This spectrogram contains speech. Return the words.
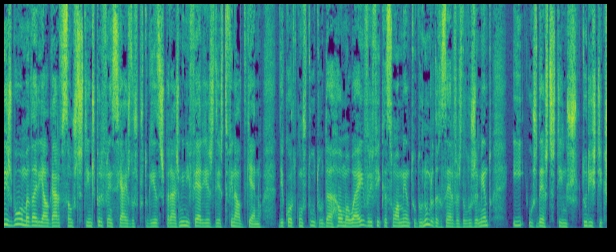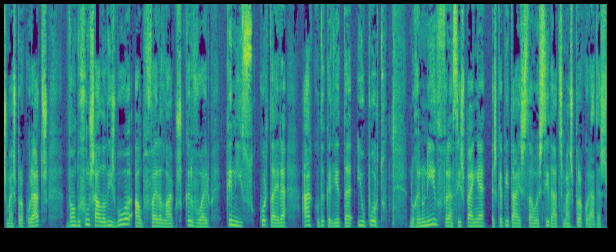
Lisboa, Madeira e Algarve são os destinos preferenciais dos portugueses para as miniférias deste final de ano. De acordo com um estudo da HomeAway, verifica-se um aumento do número de reservas de alojamento e os 10 destinos turísticos mais procurados vão do Funchal a Lisboa, Albufeira, Lagos, Carvoeiro, Caniço, Quarteira, Arco da Calheta e o Porto. No Reino Unido, França e Espanha, as capitais são as cidades mais procuradas.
